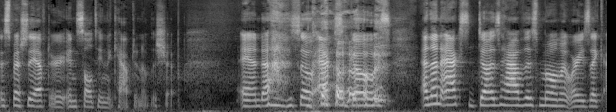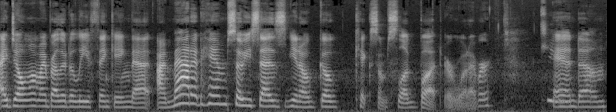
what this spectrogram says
especially after insulting the captain of the ship. And uh, so Ax goes, and then Ax does have this moment where he's like, I don't want my brother to leave thinking that I'm mad at him. So he says, you know, go kick some slug butt or whatever. And um,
